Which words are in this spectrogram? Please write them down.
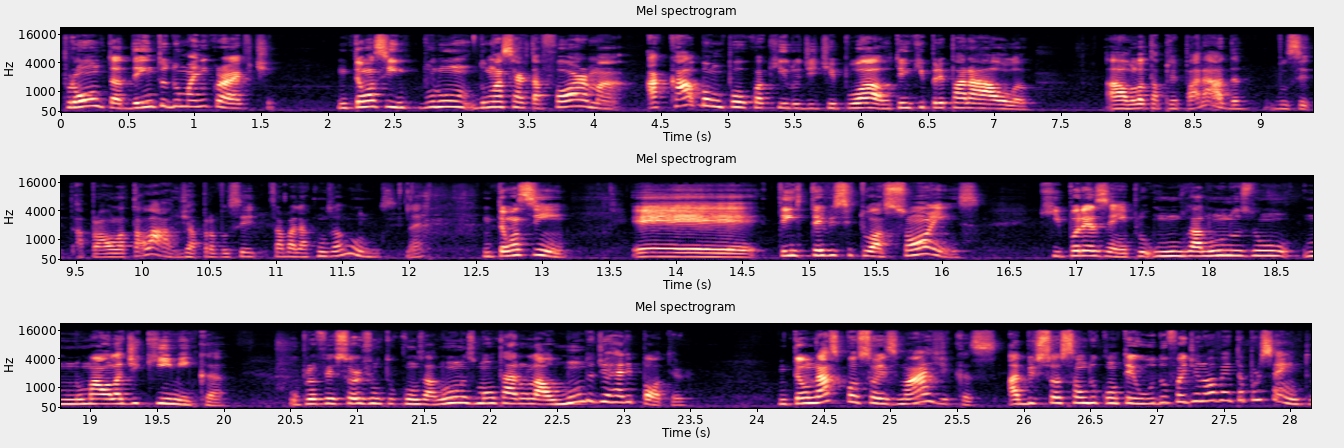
pronta dentro do Minecraft. Então, assim, um, de uma certa forma, acaba um pouco aquilo de tipo, ah, eu tenho que preparar a aula. A aula tá preparada, você, a aula tá lá, já para você trabalhar com os alunos, né? Então, assim, é, tem, teve situações que, por exemplo, uns alunos no, numa aula de química, o professor junto com os alunos montaram lá o mundo de Harry Potter. Então, nas poções mágicas, a absorção do conteúdo foi de 90%.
